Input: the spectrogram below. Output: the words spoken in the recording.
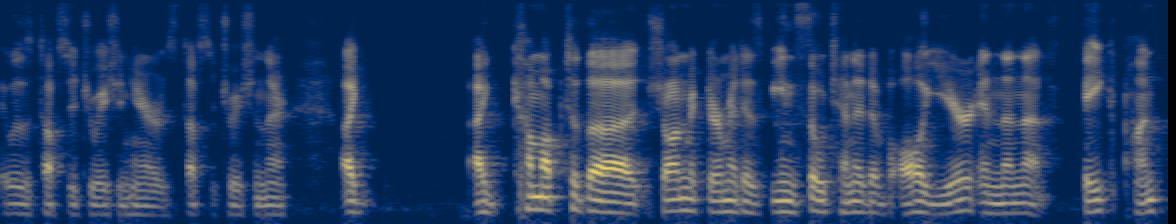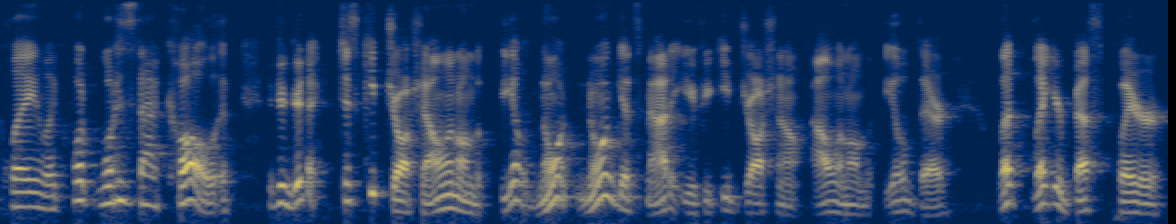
it was a tough situation here, it was a tough situation there. I I come up to the Sean McDermott has been so tentative all year, and then that fake punt play, like what what is that call? If if you're gonna just keep Josh Allen on the field, no one no one gets mad at you if you keep Josh Allen on the field there. Let let your best player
